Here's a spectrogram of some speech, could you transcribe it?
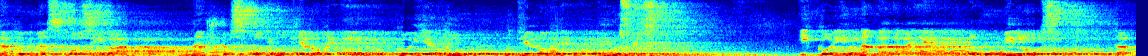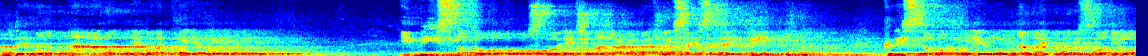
na koju nas poziva naš gospodin utjelovljeni, koji je tu utjelovljen i uskrsnu i koji nama daje ovu milost da budemo narod njegova tijela. I mi smo to stoljećima, draga braćo i sestre, i vi Kristovo tijelo u nama je proizvodilo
